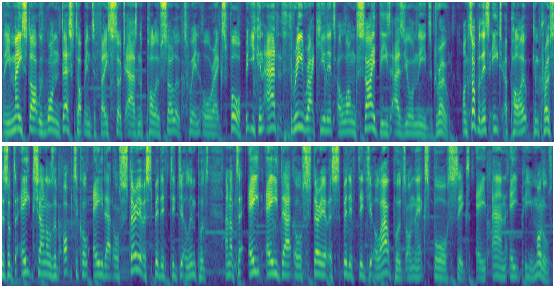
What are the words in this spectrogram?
Now, you may start with one desktop interface, such as an Apollo Solo Twin or X4, but you can add three rack units alongside these as your needs grow. On top of this, each Apollo can process up to 8 channels of optical ADAT or stereo SPDIF digital inputs and up to 8 ADAT or stereo SPDIF digital outputs on the X4, 6, 8, and 8P models.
